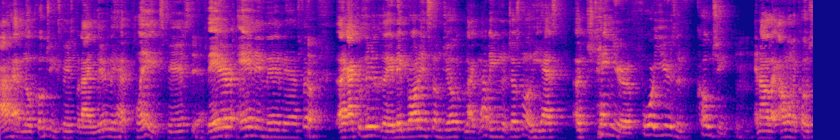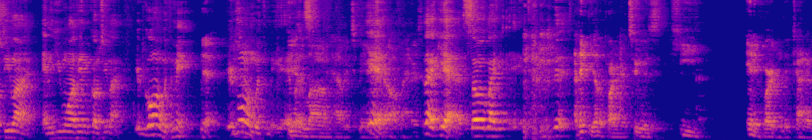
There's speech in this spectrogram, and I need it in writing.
I have no coaching experience, but I literally have playing experience yeah. there and in the NFL. Yeah. Like I could literally, and they brought in some Joe, like not even a Joe Schmo. He has a tenure of four years of coaching, mm-hmm. and I like, I want to coach D line, and you want him to coach D line. You're going with me. Yeah, you're going sure. with me. You allow him to have experience. Yeah, all matters. Like yeah, so like, I think the other part of it too is he inadvertently kind of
